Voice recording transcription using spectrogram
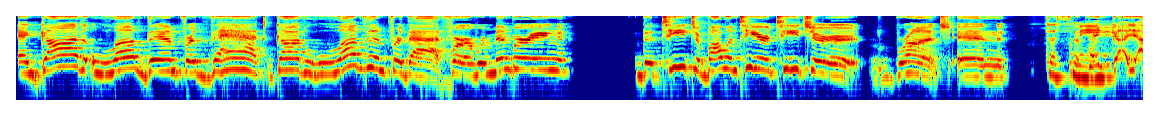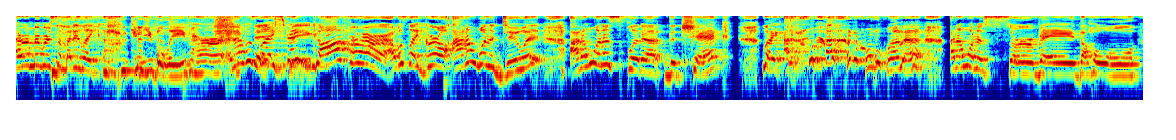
And God loved them for that. God loved them for that. For remembering the teacher volunteer teacher brunch and that's me. Thank I remember somebody like, oh, can you believe her? And I was like, thank me. God for her. I was like, girl, I don't want to do it. I don't want to split up the check. Like, I don't want to, I don't want to survey the whole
